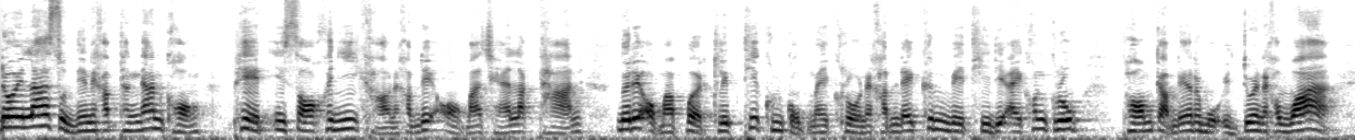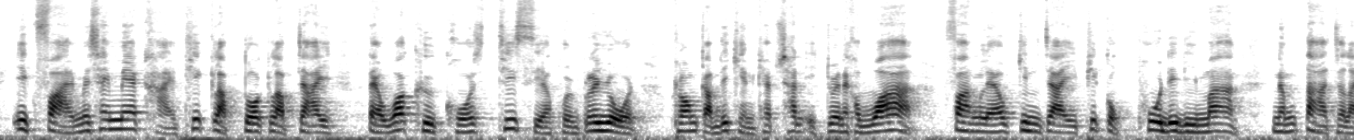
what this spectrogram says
โดยล่าสุดนี้นะครับทางด้านของเพจอีซอขยี้ข่าวนะครับได้ออกมาแชร์หลักฐาน โดยได้ออกมาเปิดคลิปที่คุณกบไมโครนะครับได้ขึ้นเวทีดีไอคอนกรุ๊ปพร้อมกับได้ระบุอีกด้วยนะครับว่า อีกฝ่ายไม่ใช่แม่ขายที่กลับตัวกลับใจ แต่ว่าคือโค้ชที่เสียผลประโยชน์ พร้อมกับได้เขียนแคปชั่นอีกด้วยนะครับว่า ฟังแล้วกินใจพี่กบพูดได้ดีมาก น้ำตาจะไหล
